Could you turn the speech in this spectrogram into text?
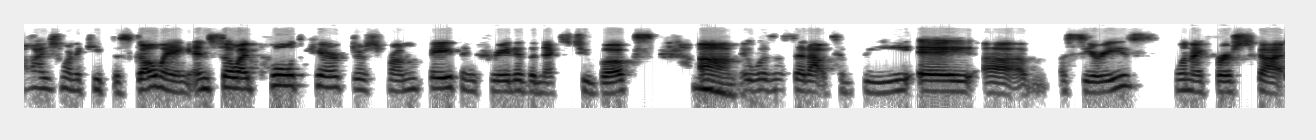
oh, I just want to keep this going. And so I pulled characters from Faith and created the next two books. Mm. Um, it wasn't set out to be a um, a series when I first got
